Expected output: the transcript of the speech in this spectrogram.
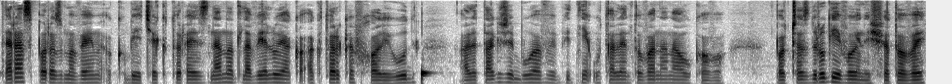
Teraz porozmawiajmy o kobiecie, która jest znana dla wielu jako aktorka w Hollywood, ale także była wybitnie utalentowana naukowo. Podczas II wojny światowej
